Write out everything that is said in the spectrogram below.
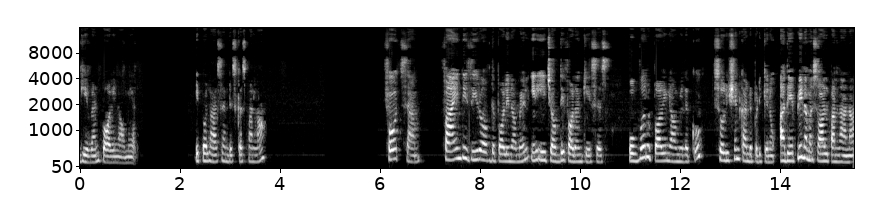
given polynomial. இப்போ last sum discuss பண்ணலாம். Fourth sum, find the zero of the polynomial in each of the following cases. ஒவ்வொரு பாலினாமியலுக்கும் சொல்யூஷன் கண்டுபிடிக்கணும் அது எப்படி நம்ம சால்வ் பண்ணலாம்னா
